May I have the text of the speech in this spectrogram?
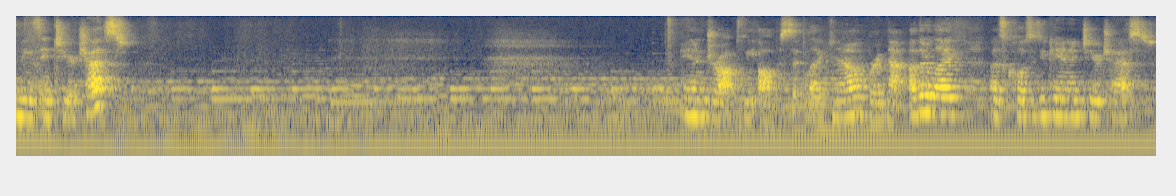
Knees into your chest. And drop the opposite leg now. Bring that other leg as close as you can into your chest.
